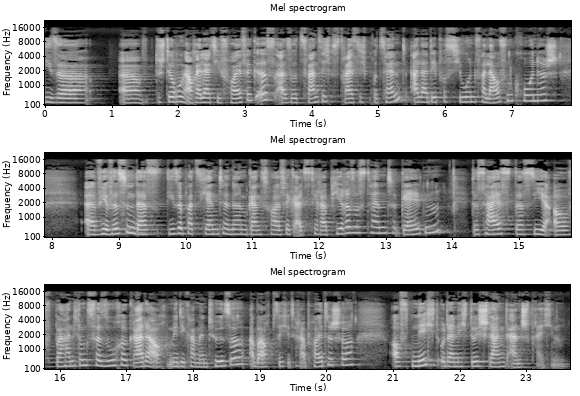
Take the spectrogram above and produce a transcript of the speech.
diese äh, Störung auch relativ häufig ist, also 20 bis 30 Prozent aller Depressionen verlaufen chronisch. Äh, wir wissen, dass diese Patientinnen ganz häufig als therapieresistent gelten. Das heißt, dass sie auf Behandlungsversuche, gerade auch medikamentöse, aber auch psychotherapeutische, oft nicht oder nicht durchschlagend ansprechen.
